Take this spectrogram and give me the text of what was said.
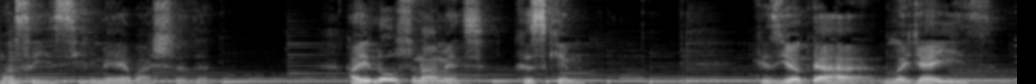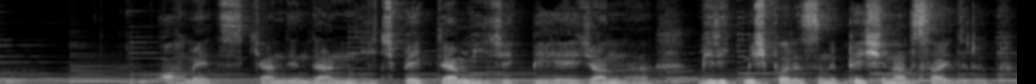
masayı silmeye başladı. Hayırlı olsun Ahmet. Kız kim? Kız yok daha. Bulacağız. Ahmet kendinden hiç beklenmeyecek bir heyecanla birikmiş parasını peşinat saydırıp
